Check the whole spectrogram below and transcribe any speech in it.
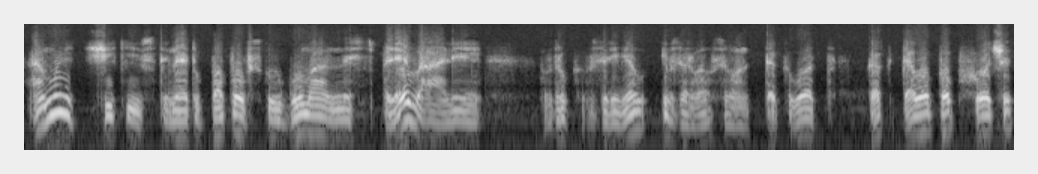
а мы, чекисты, на эту поповскую гуманность плевали. Вдруг взревел и взорвался он. Так вот, как того поп хочет,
